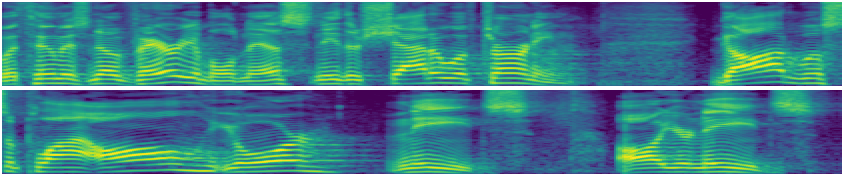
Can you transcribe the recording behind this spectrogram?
with whom is no variableness, neither shadow of turning. God will supply all your needs, all your needs.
